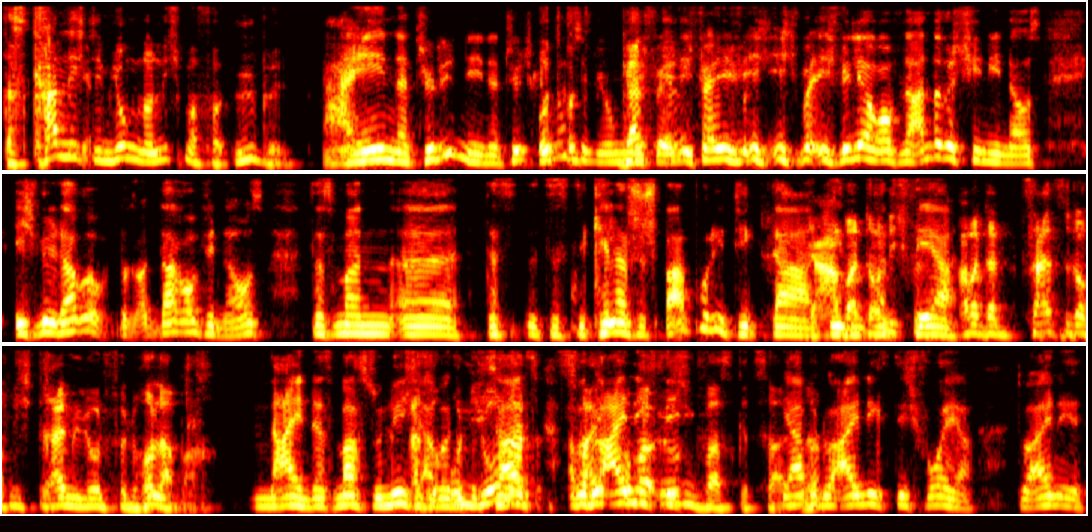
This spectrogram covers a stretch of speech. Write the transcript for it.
Das kann ich dem Jungen noch nicht mal verübeln. Nein, natürlich nicht. Natürlich kann man es dem Jungen nicht. Ich, ich, ich, ich, will- ich will ja auch auf eine andere Schiene hinaus. Ich will darauf, darauf hinaus, dass man, äh, dass, dass die kellersche Sparpolitik da. Ja, aber doch nicht für, Transfer- aber dann zahlst du doch nicht drei Millionen für einen Hollerbach. Nein, das machst du nicht, Also aber du Union bezahlst, hat aber du 2, einigst dich, irgendwas gezahlt. ja, aber ne? du einigst dich vorher. Du einig,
